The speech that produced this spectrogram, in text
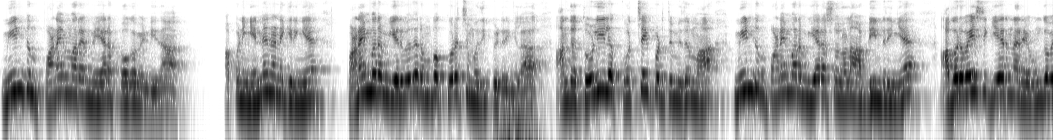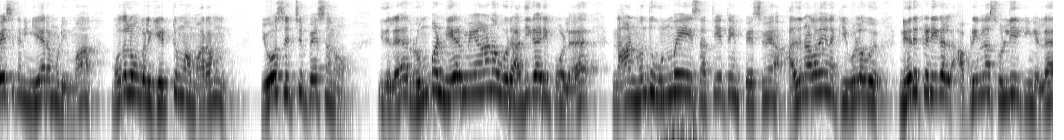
மீண்டும் பனைமரம் ஏற போக வேண்டியதான் அப்போ நீங்கள் என்ன நினைக்கிறீங்க? பனைமரம் ஏறுவதை ரொம்ப குறைச்சி மதிப்பிடுறீங்களா? அந்த தொழிலை கொச்சைப்படுத்தும் விதமாக மீண்டும் பனைமரம் ஏற சொல்லலாம் அப்படின்றீங்க. அவர் வயசுக்கு ஏறினாரே உங்கள் வயசுக்கு நீங்கள் ஏற முடியுமா? முதல்ல உங்களுக்கு எட்டுமா மரம்? யோசிச்சு பேசணும். இதில் ரொம்ப நேர்மையான ஒரு அதிகாரி போல நான் வந்து உண்மையை சத்தியத்தையும் பேசுவேன். அதனால தான் எனக்கு இவ்வளவு நெருக்கடிகள் அப்படின்லாம் சொல்லியிருக்கீங்கல்ல?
